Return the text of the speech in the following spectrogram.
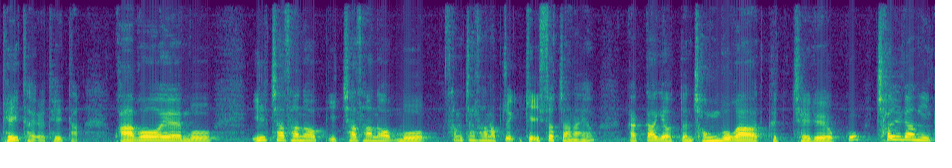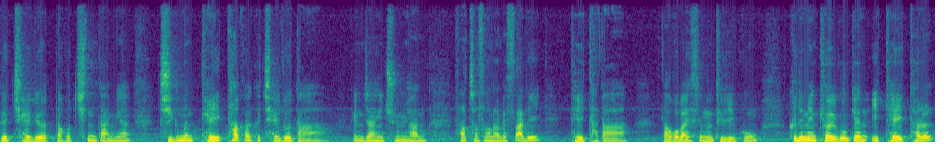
데이터예요 데이터. 과거에 뭐 1차 산업, 2차 산업, 뭐 3차 산업 쭉 이렇게 있었잖아요 각각의 어떤 정보가 그 재료였고 철강이 그 재료였다고 친다면 지금은 데이터가 그 재료다. 굉장히 중요한 4차 산업의 쌀이 데이터다. 라고 말씀을 드리고 그러면 결국엔 이 데이터를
